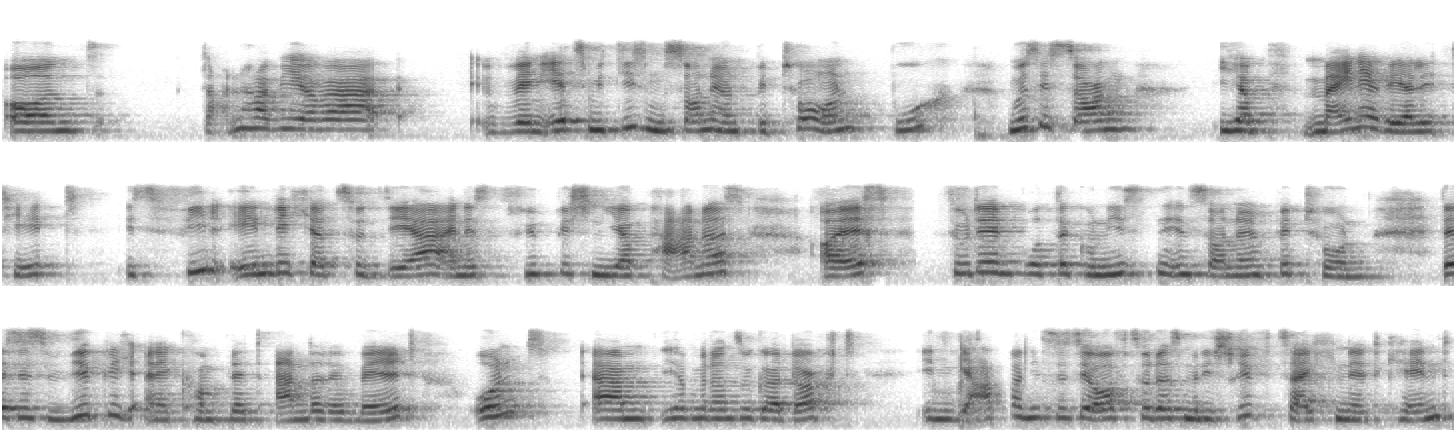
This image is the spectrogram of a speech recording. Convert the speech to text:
Und dann habe ich aber, wenn jetzt mit diesem Sonne und Beton Buch, muss ich sagen, ich habe meine Realität ist viel ähnlicher zu der eines typischen Japaners als zu den Protagonisten in Sonne und Beton. Das ist wirklich eine komplett andere Welt. Und ähm, ich habe mir dann sogar gedacht, in Japan ist es ja oft so, dass man die Schriftzeichen nicht kennt.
